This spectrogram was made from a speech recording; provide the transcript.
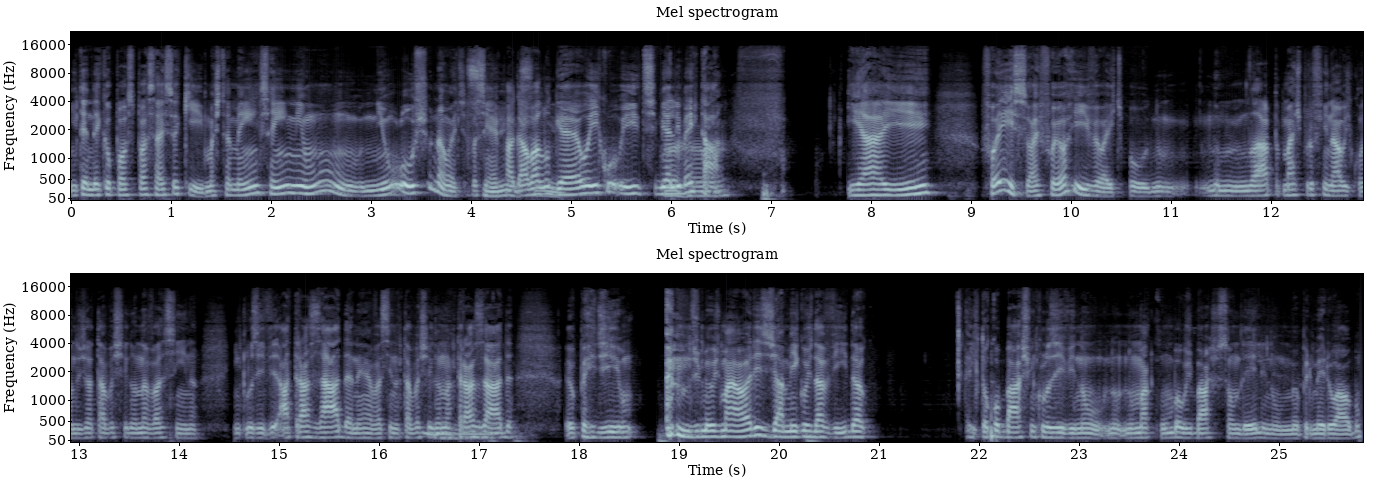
entender que eu posso passar isso aqui, mas também sem nenhum, nenhum luxo, não. É tipo assim, é Sim, pagar sim. o aluguel e, e se me alimentar. Aham. E aí, foi isso. Aí foi horrível. Aí, tipo, no- no- lá mais pro final, quando já tava chegando a vacina, inclusive atrasada, né? A vacina tava chegando Uhum. atrasada. Eu perdi um, um dos meus maiores amigos da vida. Ele tocou baixo, inclusive, no, no, no Macumba. Os baixos são dele, no meu primeiro álbum.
